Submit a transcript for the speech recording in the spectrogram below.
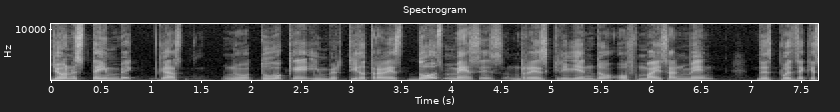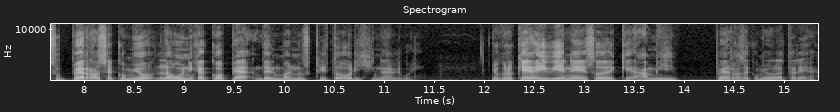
John Steinbeck no, tuvo que invertir otra vez dos meses reescribiendo Of Mice and Men después de que su perro se comió la única copia del manuscrito original, güey. Yo creo que de ahí viene eso de que, ah, mi perro se comió la tarea.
